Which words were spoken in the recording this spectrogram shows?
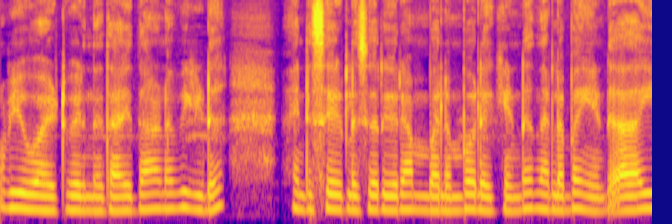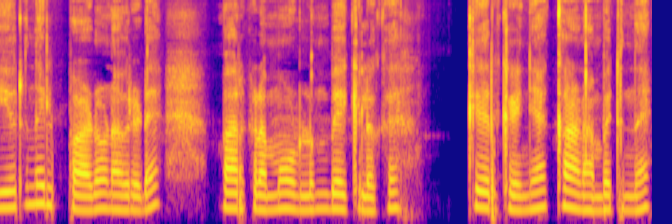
വ്യൂ ആയിട്ട് വരുന്നത്. ഇതാണ് വീട്. അതിന്റെ സൈഡിൽ ചെറിയൊരു അമ്പലം പോലെയൊക്കെ ഉണ്ട്. നല്ല ഭംഗിയുണ്ട്. ആ ഈ ഒരു നെൽപ്പാടമാണ് അവരുടെ വാർക്കട മുകളിലും ബാക്കിലൊക്കെ കയറി കഴിഞ്ഞാൽ കാണാൻ പറ്റുന്നത്.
